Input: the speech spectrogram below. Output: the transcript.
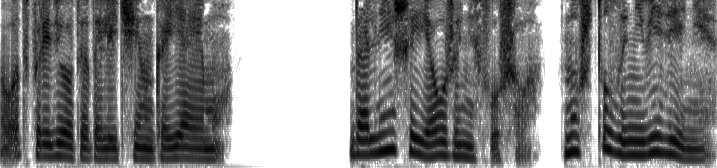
Вот придет эта личинка, я ему. Дальнейшее я уже не слушала. Ну что за невезение?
